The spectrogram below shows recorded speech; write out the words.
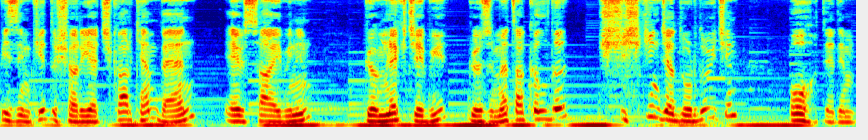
Bizimki dışarıya çıkarken ben ev sahibinin gömlek cebi gözüme takıldı. Şişkince durduğu için oh dedim.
